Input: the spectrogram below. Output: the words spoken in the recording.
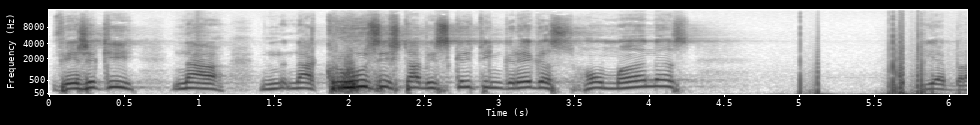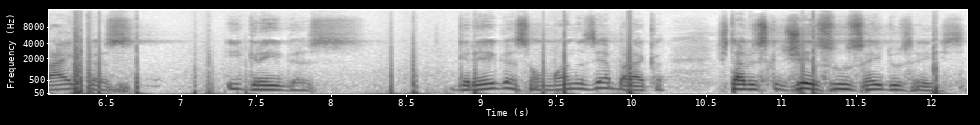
Veja que na, na cruz estava escrito em gregas romanas e hebraicas e gregas. Gregas, romanas e hebraicas. Estava escrito Jesus, Rei dos Reis.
